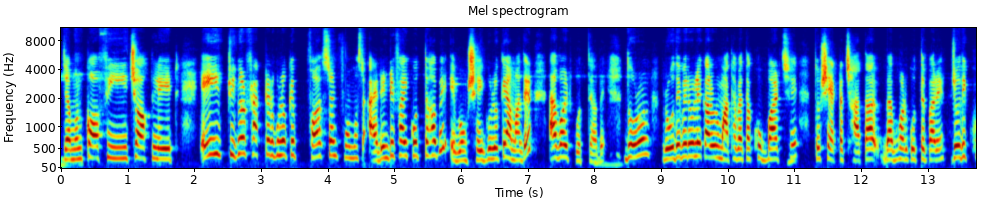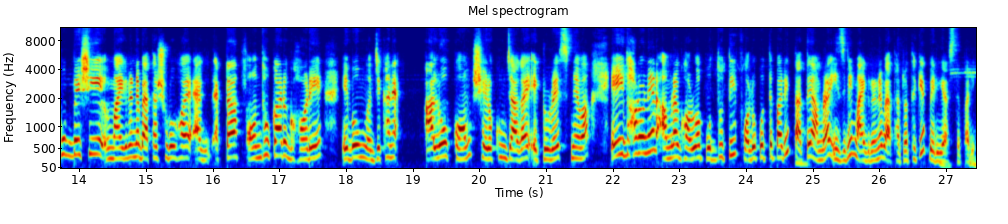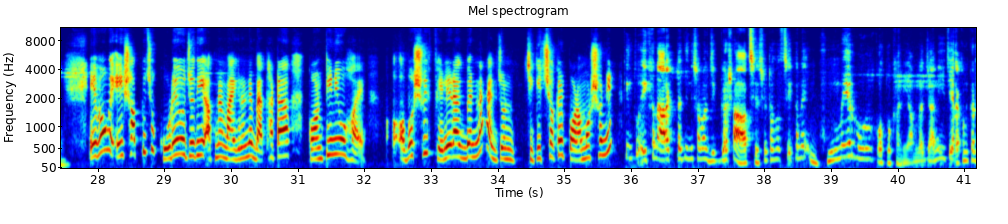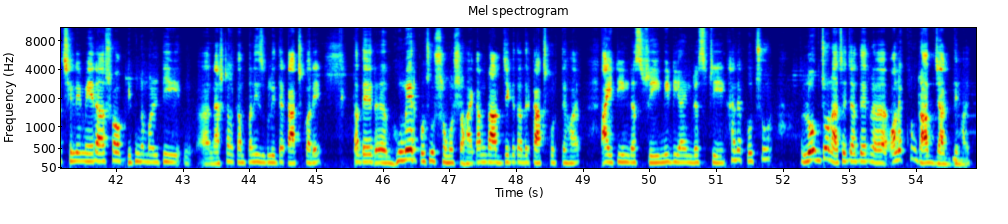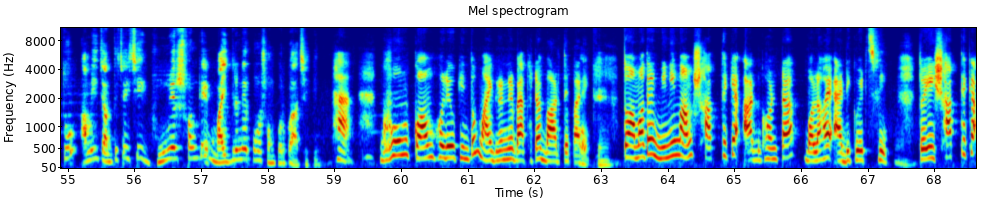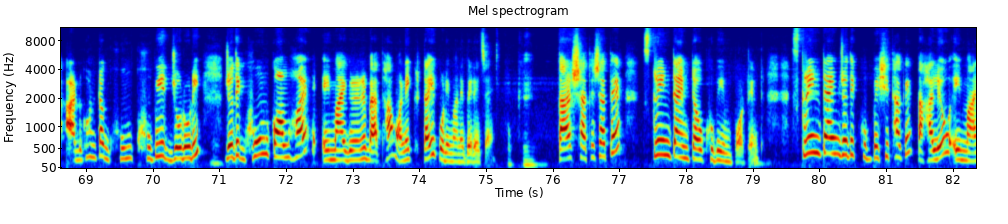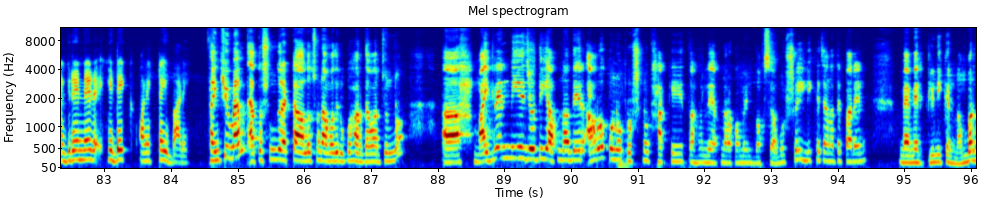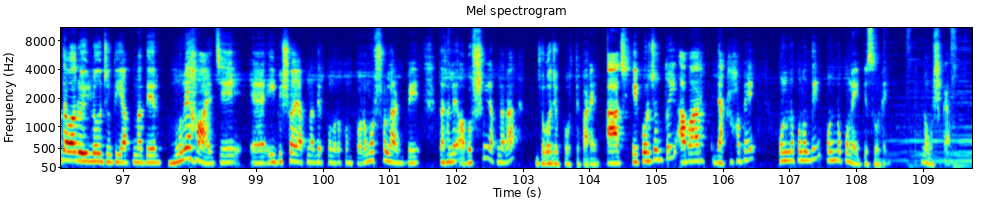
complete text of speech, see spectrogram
যেমন কফি, চকলেট, এই ট্রিগার ফ্যাক্টর গুলোকে ফার্স্ট অ্যান্ড ফরমোস্ট আইডেন্টিফাই করতে হবে এবং সেইগুলোকে আমাদের অ্যাভয়েড করতে হবে। ধরুন, রোদে বেরোলে কারোর মাথা ব্যথা খুব বাড়ছে, তো সে একটা ছাতা ব্যবহার করতে পারে। যদি খুব বেশি মাইগ্রেনে ব্যথা শুরু হয়, এক- একটা অন্ধকার ঘরে এবং যেখানে আলো কম সেরকম জায়গায় একটু রেস্ট নেওয়া। এই ধরনের আমরা ঘরোয়া পদ্ধতি ফলো করতে পারি তাতে আমরা ইজিলি মাইগ্রেনের ব্যথাটা থেকে বেরিয়ে আসতে পারি। এবং এই সব কিছু করেও যদি আপনার মাইগ্রেনের ব্যথাটা কন্টিনিউ হয় অবশ্যই ফেলে রাখবেন না একজন চিকিৎসকের পরামর্শ নিন। কিন্তু এখানে আরেকটা জিনিস আমার জিজ্ঞাসা আছে সেটা হচ্ছে এখানে ঘুমের রোল কতখানি? আমরা জানি যে এখনকার ছেলে মেয়েরা সব বিভিন্ন মাল্টি ন্যাশনাল কোম্পানিজ গুলিতে কাজ করে তাদের ঘুমের প্রচুর সমস্যা হয় কারণ রাত জেগে তাদের কাজ করতে হয়। আইটি ইন্ডাস্ট্রি মিডিয়া ইন্ডাস্ট্রি এখানে প্রচুর লোকজন আছে যাদের অনেকক্ষণ রাত জাগতে হয়। তো আমি জানতে চাইছি ঘুমের সঙ্গে মাইগ্রেনের কোনো সম্পর্ক আছে কি হ্যাঁ ঘুম কম হলেও কিন্তু মাইগ্রেনের ব্যথাটা বাড়তে পারে। তো আমাদের মিনিমাম সাত থেকে আট ঘণ্টা বলা হয় অ্যাডিকুয়েট স্লিপ তো এই সাত থেকে আট ঘণ্টা ঘুম খুবই জরুরি। যদি ঘুম কম হয় এই মাইগ্রেনের ব্যথা অনেকটাই পরিমাণে বেড়ে যায়। Okay. তার সাথে সাথে স্ক্রিন টাইমটাও খুবই ইম্পর্টেন্ট স্ক্রিন টাইম যদি খুব বেশি থাকে, তাহলেও এই মাইগ্রেনের হেডেক অনেকটাই বাড়ে। থ্যাংক ইউ ম্যাম এত সুন্দর একটা আলোচনা আমাদের উপহার দেওয়ার জন্য। মাইগ্রেন নিয়ে যদি আপনাদের আরও কোনো প্রশ্ন থাকে, তাহলে আপনারা কমেন্ট বক্সে অবশ্যই লিখে জানাতে পারেন। ম্যামের ক্লিনিকের নাম্বার দেওয়া রইল। যদি আপনাদের মনে হয় যে এই বিষয়ে আপনাদের কোনো রকম পরামর্শ লাগবে, তাহলে অবশ্যই আপনারা যোগাযোগ করতে পারেন। আজ এ পর্যন্তই, আবার দেখা হবে অন্য কোনো দিন, অন্য কোনো এপিসোডে নমস্কার।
